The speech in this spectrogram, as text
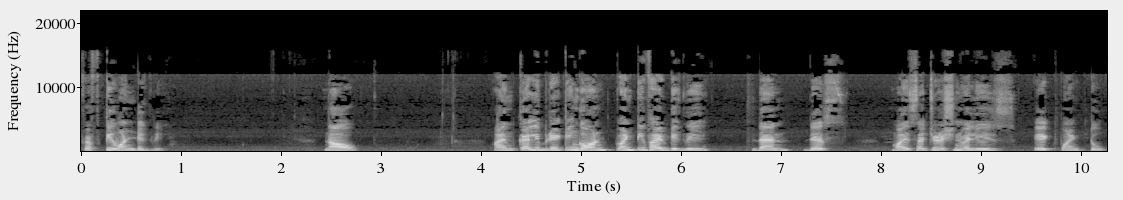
51 degree. Now I am calibrating on 25 degree then this my saturation value is 8.2.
